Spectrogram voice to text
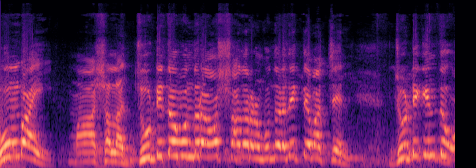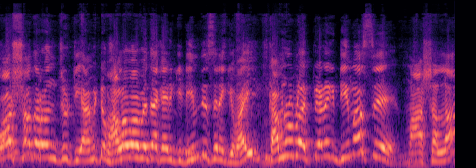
মুম্বাই মাশাল্লাহ জুটি তো বন্ধুরা অসাধারণ, বন্ধুরা দেখতে পাচ্ছেন। জুটি কিন্তু অসাধারণ জুটি, আমি একটু ভালোভাবে দেখাই কি ডিম দিছে নাকি ভাই? কামরুল ভাই পেয়ারে ডিম আছে? মাশাল্লাহ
